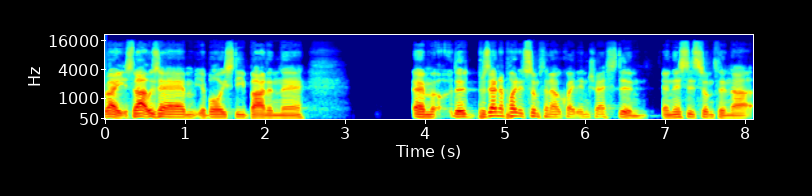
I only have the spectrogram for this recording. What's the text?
Right, so that was um your boy Steve Bannon there. Um, the presenter pointed something out quite interesting, and this is something that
